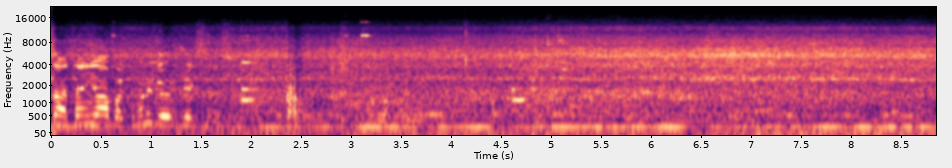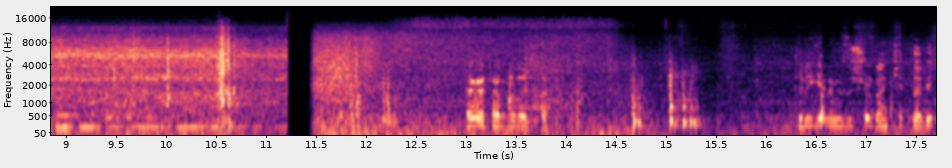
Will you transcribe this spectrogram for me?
Zaten yağ bakımını göreceksiniz. Evet arkadaşlar. Triggerimizi şuradan kilitledik.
